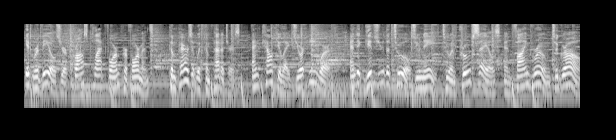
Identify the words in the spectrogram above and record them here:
It reveals your cross platform performance, compares it with competitors, and calculates your e worth. And it gives you the tools you need to improve sales and find room to grow.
